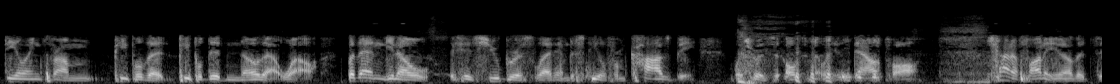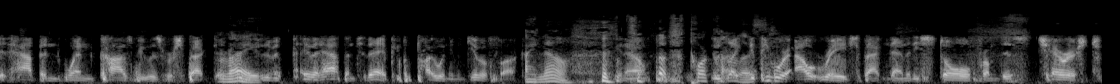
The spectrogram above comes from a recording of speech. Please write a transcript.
stealing from people that people didn't know that well. But then, you know, his hubris led him to steal from Cosby, which was ultimately his downfall. It's kind of funny, you know, that it happened when Cosby was respected. Right. If it, if it happened today, people probably wouldn't even give a fuck. I know. You know, Poor it was Carlos. like people were outraged back then that he stole from this cherished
